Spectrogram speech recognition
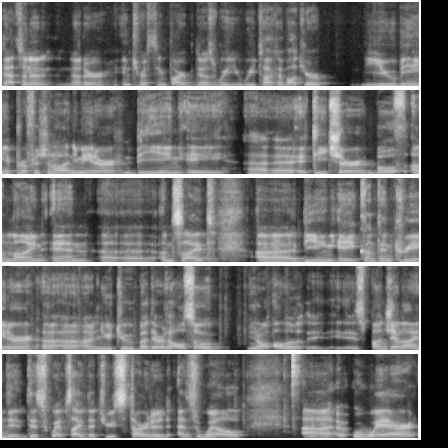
that's an, another interesting part because we, we talked about your you being a professional animator, being a uh, a- teacher both online and uh, uh, on site, uh, being a content creator uh, on YouTube. But there's also you know all of Spungella and this website that you started as well. Uh, Where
